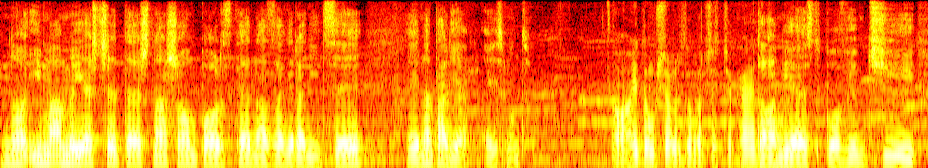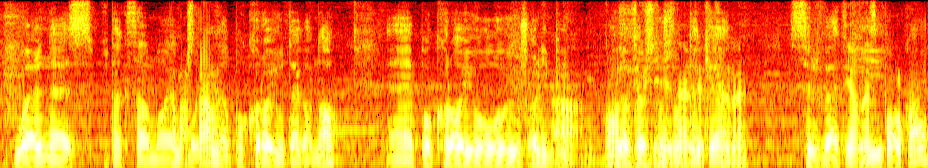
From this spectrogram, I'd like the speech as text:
No i mamy jeszcze też naszą Polskę na zagranicy, yy, Natalię Eismont. Oj, to musiałbym zobaczyć, czekaj. Tam jest, powiem Ci, wellness, tak samo jak masz Monika, tam? pokroju tego, no. E, pokroju już Olimpii. A, I o, to rzeczywiście też to nie są znałem takie dziewczyny. Sylwetki. I ona jest Polką?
